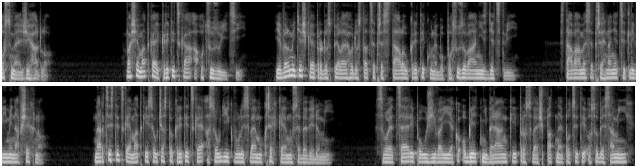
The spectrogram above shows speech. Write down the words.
Osmé žihadlo. Vaše matka je kritická a odsuzující. Je velmi těžké pro dospělého dostat se přes stálou kritiku nebo posuzování z dětství. Stáváme se přehnaně citlivými na všechno. Narcistické matky jsou často kritické a soudí kvůli svému křehkému sebevědomí. Svoje dcery používají jako obětní beránky pro své špatné pocity o sobě samých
